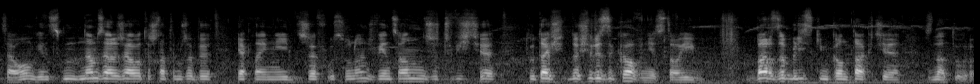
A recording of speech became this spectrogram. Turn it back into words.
całą, więc nam zależało też na tym, żeby jak najmniej drzew usunąć, więc on rzeczywiście tutaj dość ryzykownie stoi w bardzo bliskim kontakcie z naturą.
